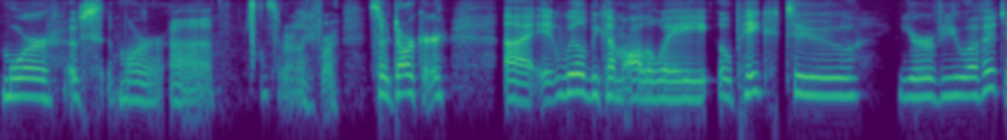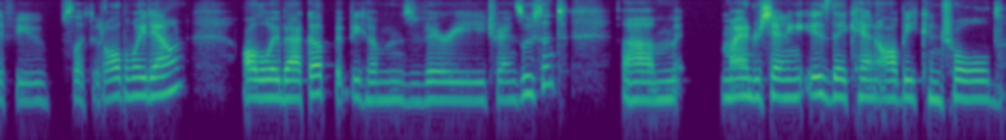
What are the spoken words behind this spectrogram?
more more uh what's what I'm looking for so darker uh it will become all the way opaque to your view of it if you select it all the way down all the way back up it becomes very translucent um my understanding is they can all be controlled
